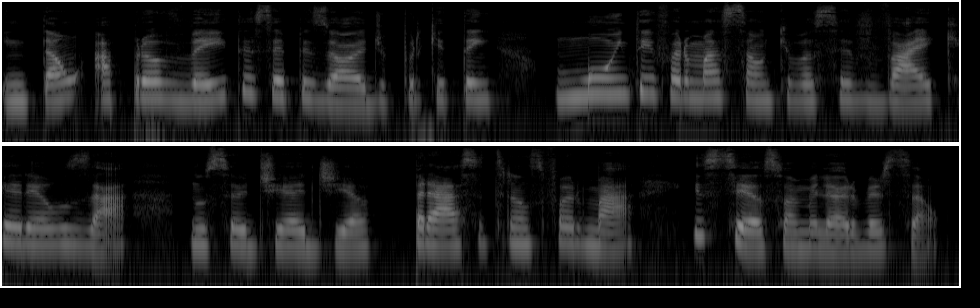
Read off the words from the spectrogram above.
Então, aproveita esse episódio porque tem muita informação que você vai querer usar no seu dia a dia para se transformar e ser a sua melhor versão.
